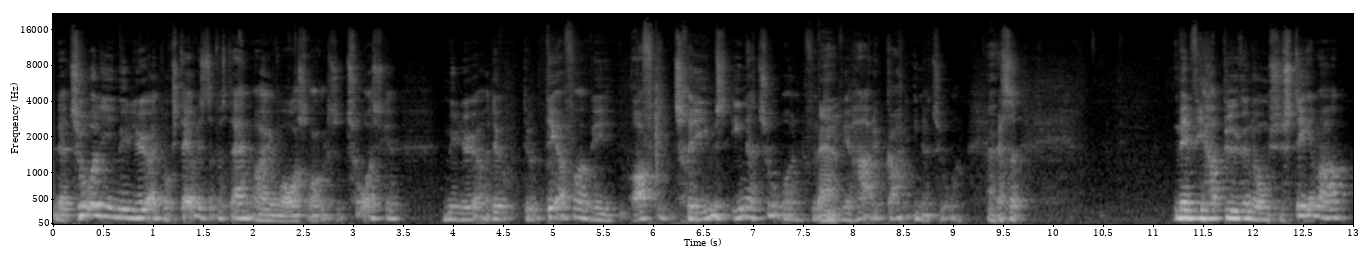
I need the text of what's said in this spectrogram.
naturlige miljøer i bogstaveligste forstand, og i vores organisatoriske miljøer. Og det er, jo, det er jo derfor, vi ofte trives i naturen, fordi ja. vi har det godt i naturen. Ja. Altså, men vi har bygget nogle systemer op,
